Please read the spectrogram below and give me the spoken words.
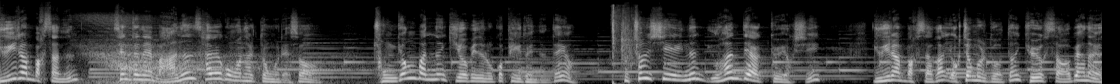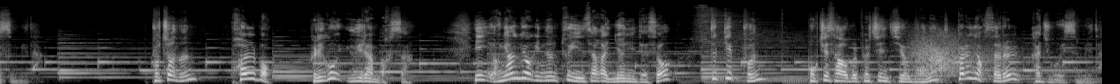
유일한 박사는 생전에 많은 사회공헌 활동을 해서 존경받는 기업인으로 꼽히기도 했는데요. 부천시에 있는 유한대학교 역시 유일한 박사가 역점을 두었던 교육 사업의 하나였습니다. 부천은 펄벅 그리고 유일한 박사 이 영향력 있는 두 인사가 인연이 돼서 뜻깊은 복지 사업을 펼친 지역이라는 특별한 역사를 가지고 있습니다.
